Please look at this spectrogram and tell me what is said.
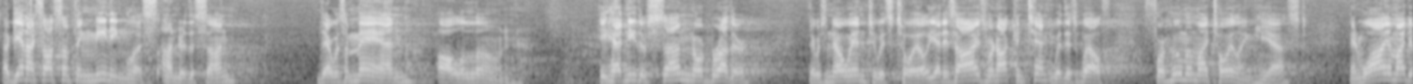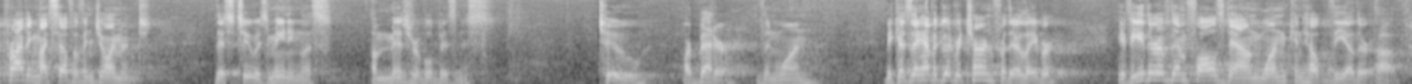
Again, I saw something meaningless under the sun. There was a man all alone. He had neither son nor brother. There was no end to his toil, yet his eyes were not content with his wealth. For whom am I toiling? he asked. And why am I depriving myself of enjoyment? This too is meaningless, a miserable business. Two are better than one because they have a good return for their labor. If either of them falls down, one can help the other up.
